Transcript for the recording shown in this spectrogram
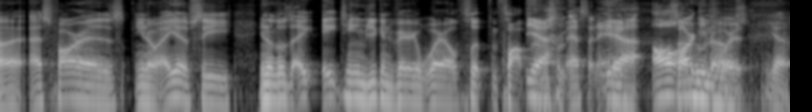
uh, as far as you know, AFC, you know those eight, eight teams, you can very well flip and flop Yeah. from S and A. yeah, I'll So argue for it. Yeah.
